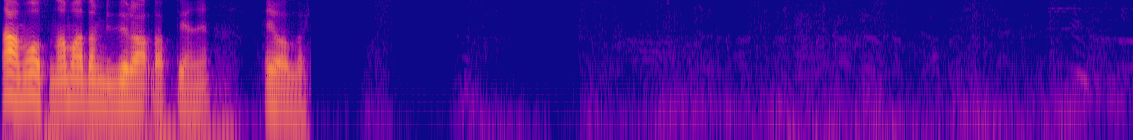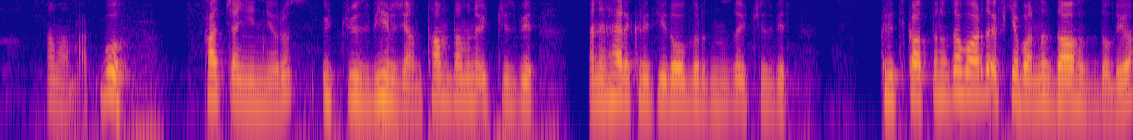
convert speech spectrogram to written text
Tamam olsun ama adam bizi rahatlattı yani. Eyvallah. Tamam bak bu. Kaç can yeniliyoruz? 301 can. Tam tamına 301. Hani her kritiği doldurduğunuzda 301. Kritik attığınızda bu arada öfke barınız daha hızlı doluyor.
